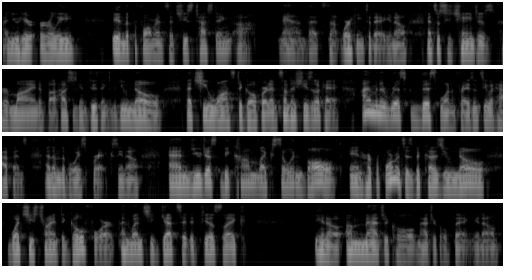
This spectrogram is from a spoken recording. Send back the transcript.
and you hear early in the performance that she's testing oh man that's not working today you know? And so she changes her mind about how she's going to do things but you know that she wants to go for it. And sometimes she says okay i'm going to risk this one phrase and see what happens. And then the voice breaks you know? And you just become like so involved in her performances because you know what she's trying to go for. And when she gets it it feels like you know a magical magical thing you know?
